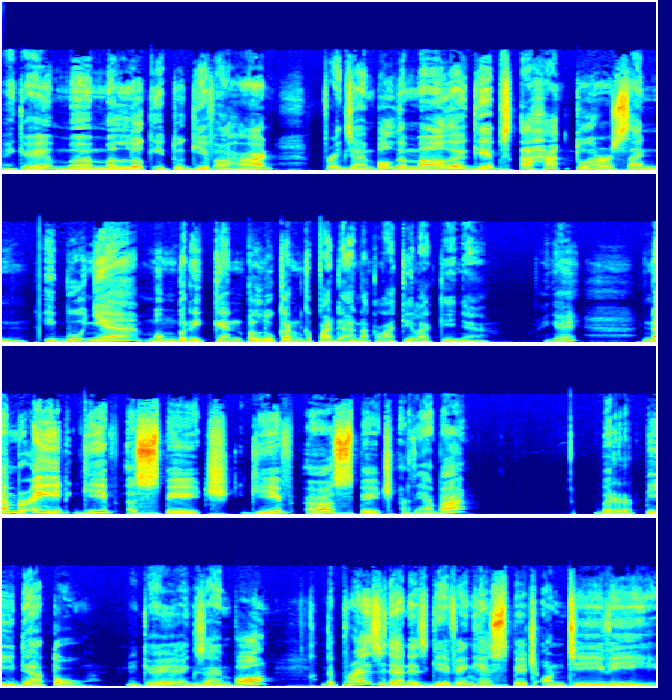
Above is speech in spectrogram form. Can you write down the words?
Okay. memeluk itu give a hug. For example, the mother gives a hug to her son. Ibunya memberikan pelukan kepada anak laki-lakinya. Okay. Number eight, give a speech. Give a speech. Artinya apa? Berpidato. Okay. example. The president is giving his speech on TV.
